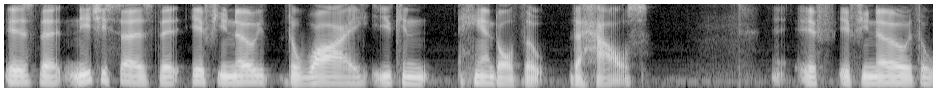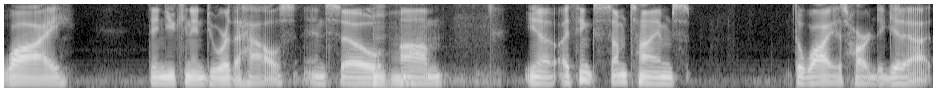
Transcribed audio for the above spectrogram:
is that Nietzsche says that if you know the why, you can handle the the hows if if you know the why, then you can endure the hows. And so, mm-hmm. um, you know, I think sometimes the why is hard to get at,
